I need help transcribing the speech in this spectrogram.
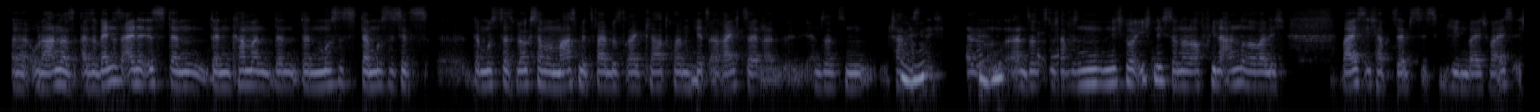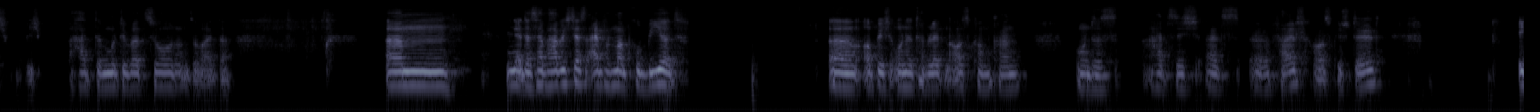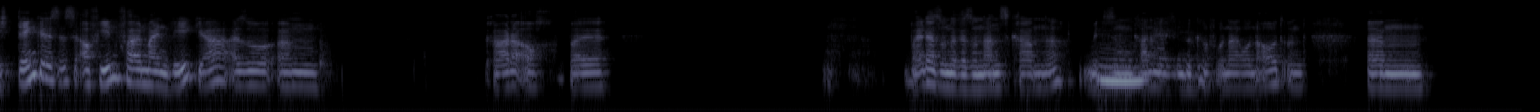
äh, oder anders. Also wenn es eine ist, dann, dann kann man, dann, dann muss es, dann muss es jetzt, äh, dann muss das wirksame Maß mit zwei bis drei Klarträumen jetzt erreicht sein. Ansonsten schaffe ich es mhm. nicht. Also, mhm. ansonsten schaffe es nicht nur ich nicht, sondern auch viele andere, weil ich weiß, ich habe Selbstdisziplin, weil ich weiß, ich, ich hatte Motivation und so weiter. Ähm, ja, deshalb habe ich das einfach mal probiert, äh, ob ich ohne Tabletten auskommen kann. Und es hat sich als äh, falsch herausgestellt ich denke, es ist auf jeden Fall mein Weg, ja. Also ähm, gerade auch, weil, weil da so eine Resonanz kam, ne? Mit diesem, mhm. gerade mit diesem Begriff Unaronaut und ähm,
